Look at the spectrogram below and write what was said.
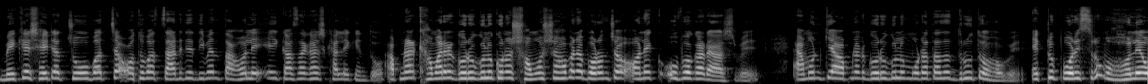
মেখে সেইটা চৌবাচ্চা অথবা চারিতে দিবেন, তাহলে এই কাঁচা ঘাস খালে কিন্তু আপনার খামারের গরুগুলো কোনো সমস্যা হবে না, বরঞ্চ অনেক উপকারে আসবে। এমনকি আপনার গরুগুলো মোটা তাজা দ্রুত হবে। একটু পরিশ্রম হলেও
